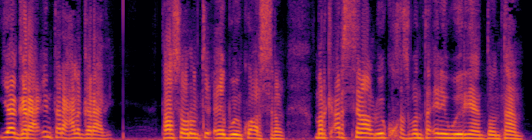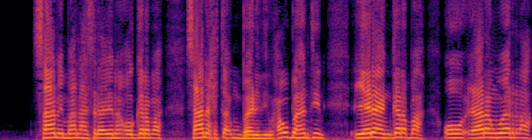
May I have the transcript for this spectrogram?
yaa garaac intana xala garaacday taasoo runtii ceeb weyn ku arsenal. Marka arsenal way ku khasbantaa inay weeriyaan doontaan saani maalahaas raadina oo garab ah. Saani xitaa uma baahnidin waxaa u baahantiin ciyaarahan garab ah oo ciyaaraan weerar ah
